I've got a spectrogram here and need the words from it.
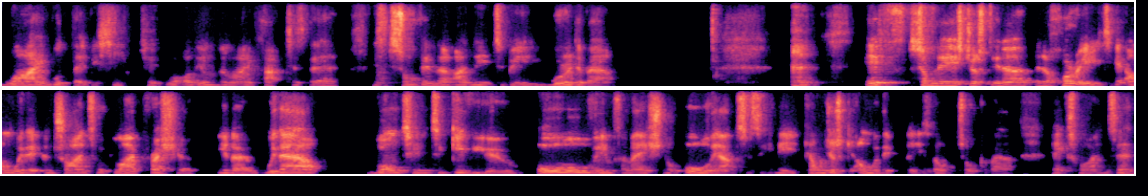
why would they be secretive? What are the underlying factors there? Is it something that I need to be worried about? if somebody is just in a in a hurry to get on with it and trying to apply pressure, you know, without wanting to give you all the information or all the answers that you need, can we just get on with it, please? I don't talk about X, Y, and Z.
